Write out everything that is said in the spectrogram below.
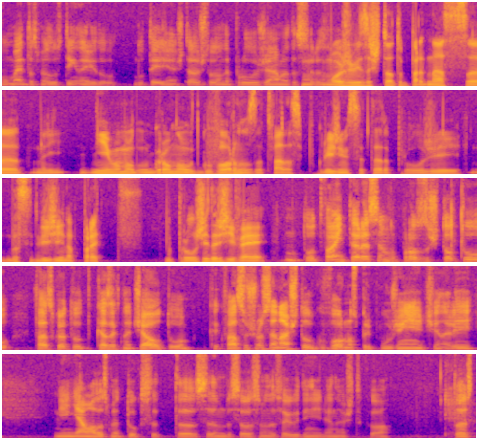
в момента сме достигнали до, до тези неща, защото да не продължаваме да се развиваме. Може би защото пред нас нали, ние имаме огромна отговорност за това да се погрижим света да продължи да се движи напред, да продължи да живее. Но то, това е интересен въпрос, защото това, с което казах в началото, каква всъщност е нашата отговорност при положение, че нали, ние няма да сме тук след а, 70-80 години или нещо такова. Тоест,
